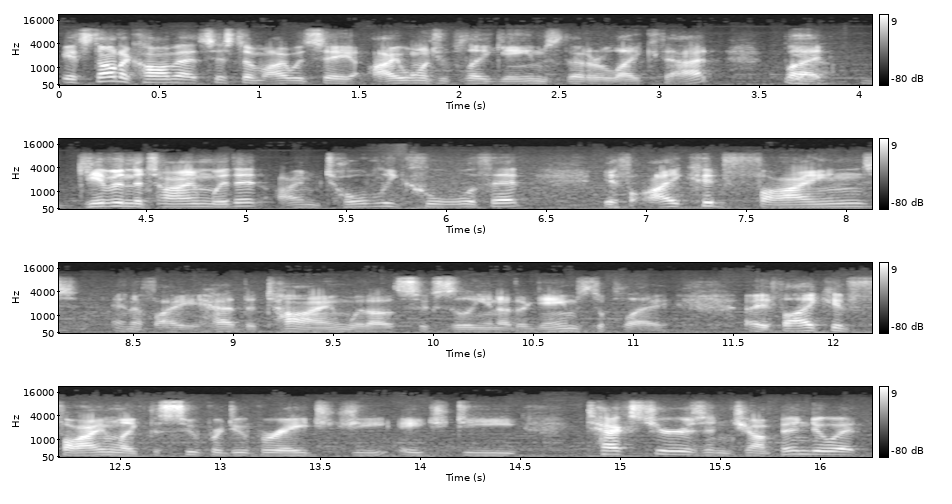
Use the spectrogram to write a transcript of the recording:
it's not a combat system. I would say I want to play games that are like that, but given the time with it, I'm totally cool with it. If I could find, and if I had the time without six zillion other games to play, if I could find like the super duper HG HD textures and jump into it,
